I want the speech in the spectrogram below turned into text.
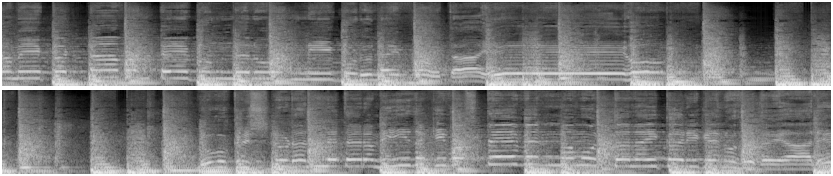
కోసమే కట్టామంటే గుండెలు అన్ని గుడులైపోతాయే. నువ్వు కృష్ణుడల్లె తెర మీదకి వస్తే వెన్న ముద్దలై కరిగెను హృదయాలే.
